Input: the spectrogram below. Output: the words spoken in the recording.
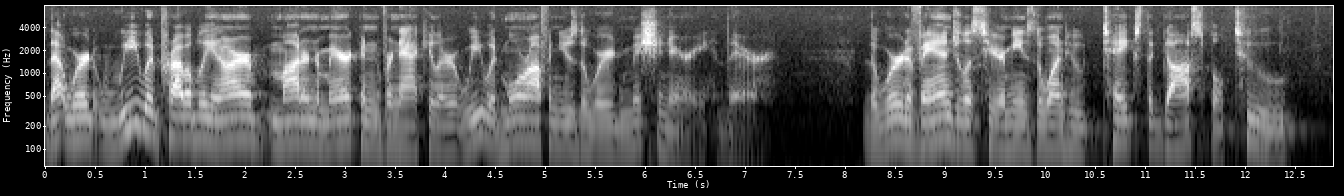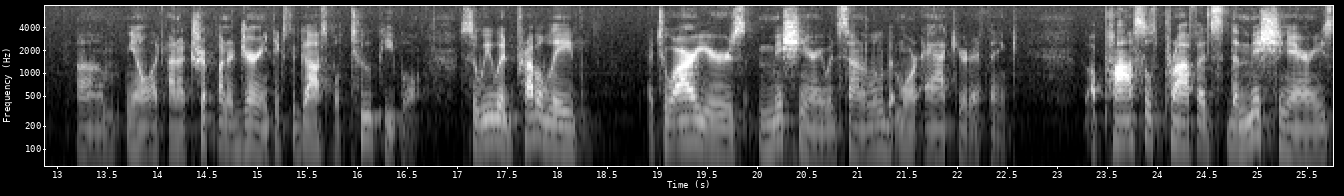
That word, we would probably, in our modern American vernacular, we would more often use the word missionary there. The word evangelist here means the one who takes the gospel to, um, you know, like on a trip on a journey, takes the gospel to people. So we would probably Uh, to our ears, missionary would sound a little bit more accurate, I think. Apostles, prophets, the missionaries,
